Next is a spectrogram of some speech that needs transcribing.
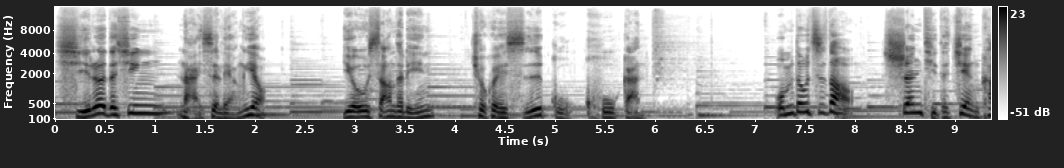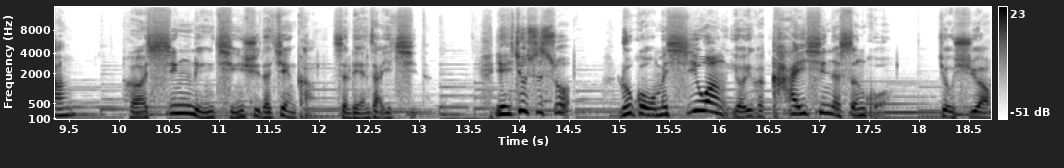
喜乐的心乃是良药，忧伤的灵却会使骨枯干。”我们都知道，身体的健康和心灵情绪的健康是连在一起的。也就是说，如果我们希望有一个开心的生活，就需要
